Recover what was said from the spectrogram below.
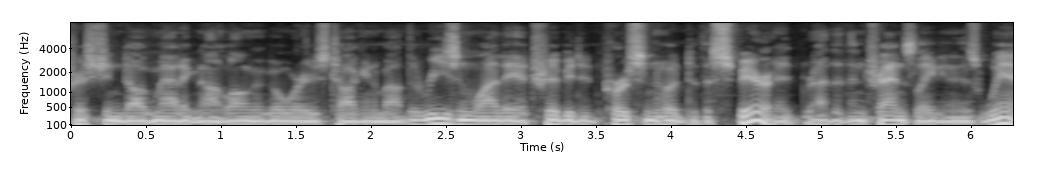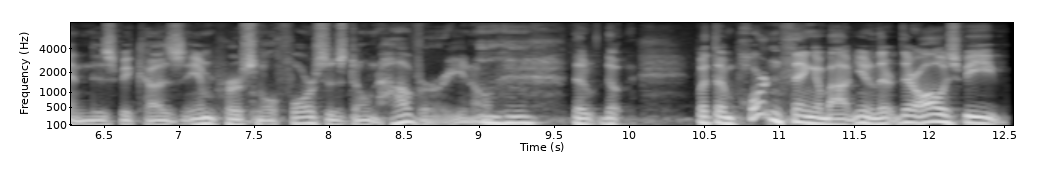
Christian dogmatic not long ago, where he was talking about the reason why they attributed personhood to the spirit rather than translating it as wind is because impersonal forces don't hover. You know, the, the but the important thing about you know there there always be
